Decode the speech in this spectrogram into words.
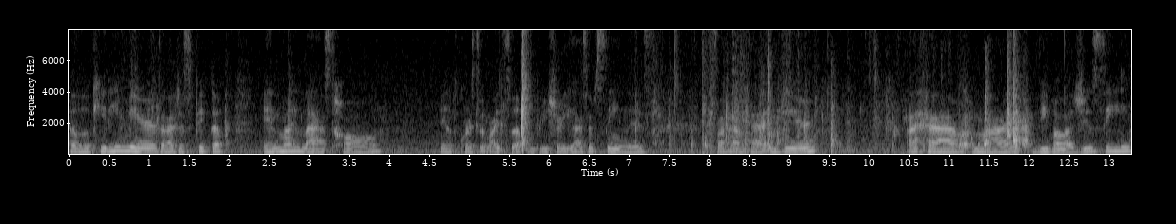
Hello Kitty mirror that I just picked up in my last haul. And of course it lights up. I'm pretty sure you guys have seen this. So I have that in here. I have my Viva La Juicy.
